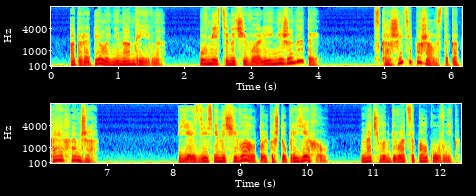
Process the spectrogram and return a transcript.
— оторопела Нина Андреевна. «Вместе ночевали и не женаты?» «Скажите, пожалуйста, какая ханжа?» «Я здесь не ночевал, только что приехал», — начал отбиваться полковник.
